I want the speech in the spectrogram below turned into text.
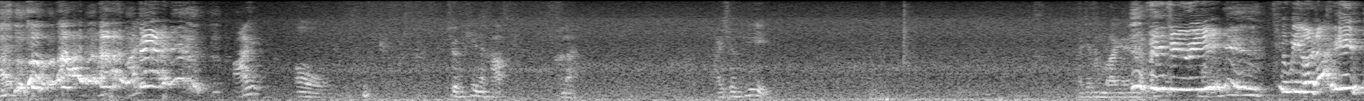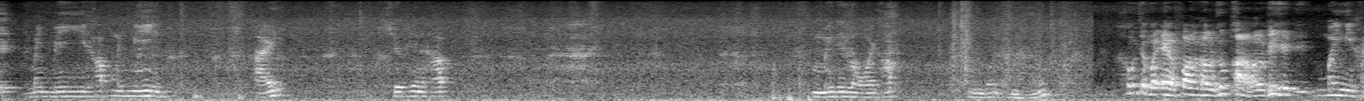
ไอ้ไอ้ไอ้โอ้ชิญพี่นะครับนะไอเชิญพี่ไอจะทำอะไรเนี่ยมีทีวีทีวีเลยได้พี่ไม่มีครับไม่มีไอชื่อพี่นะครับ ไม่ได้ลอยครับมันบนผนังเขาจะมาแอบฟังเราหรือเปล่าพี่ไม่มีใคร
